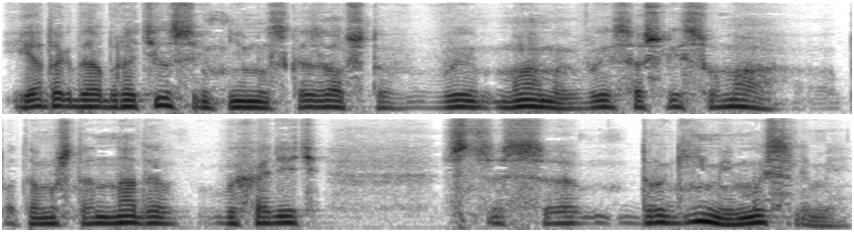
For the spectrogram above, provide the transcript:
Я тогда обратился к ним и сказал, что вы, мамы, вы сошли с ума, потому что надо выходить с, с другими мыслями.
